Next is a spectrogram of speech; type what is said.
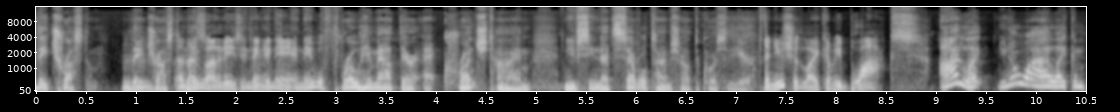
they trust him. They trust him, Mm-hmm. And that's will- not an easy and- thing to and they- gain. And they will throw him out there at crunch time. And you've seen that several times throughout the course of the year. And you should like him. He blocks. I like, you know why I like him?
